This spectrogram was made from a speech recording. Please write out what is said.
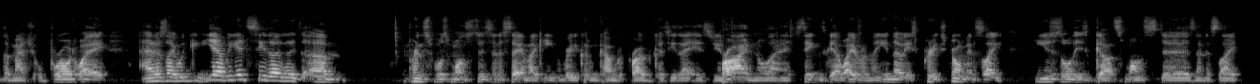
the magical Broadway. And it's like, we yeah, we get to see that um, Principal's monsters and a saying like he really couldn't come to pro because he let his you know, pride and all that, and things get away from him. You know, he's pretty strong. And it's like he uses all these guts monsters, and it's like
